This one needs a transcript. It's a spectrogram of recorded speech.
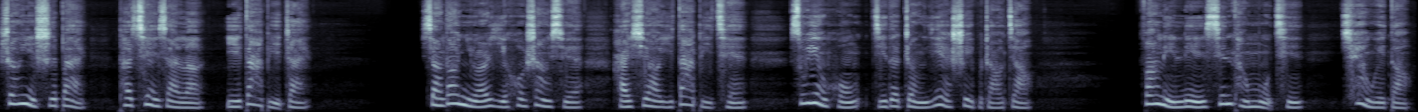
生意失败。他欠下了一大笔债，想到女儿以后上学还需要一大笔钱，苏应红急得整夜睡不着觉。方琳琳心疼母亲，劝慰道：“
